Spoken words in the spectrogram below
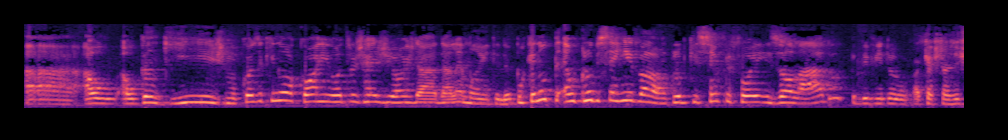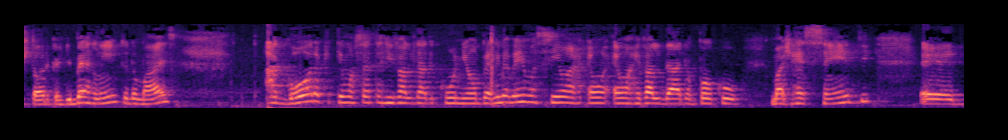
a, ao, ao ganguismo, coisa que não ocorre em outras regiões da, da Alemanha, entendeu? Porque não, é um clube sem rival, é um clube que sempre foi isolado devido a questões históricas de Berlim e tudo mais. Agora que tem uma certa rivalidade com a União Berlim, mas mesmo assim é uma, é uma rivalidade um pouco mais recente é,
